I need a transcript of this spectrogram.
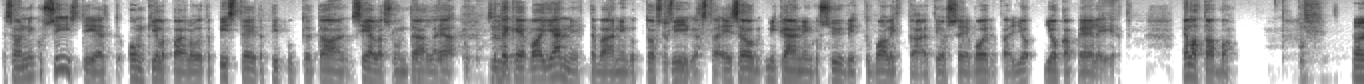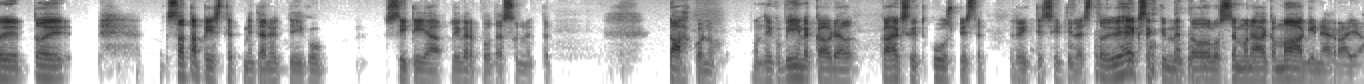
ja se on niin kuin siistiä, että on kilpailuita, pisteitä tiputetaan siellä sun täällä, ja se mm. tekee vain jännittävää niin kuin tuosta liikasta, ei se ole mikään niin kuin syy vittu valittaa, että jos ei voiteta jo, joka peli, että pelataan vaan. toi, toi sata pistet, mitä nyt niinku City ja Liverpool tässä on nyt tahkonut, mutta niinku viime kaudella 86 pistettä riitti Citylle. Sitten toi 90 on ollut semmoinen aika maaginen raja.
